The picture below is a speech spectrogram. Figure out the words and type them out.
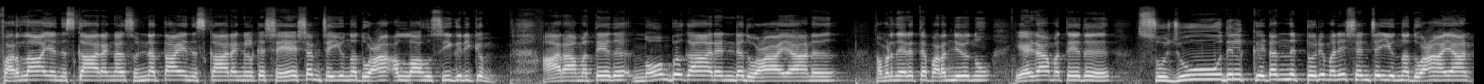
ഫർലായ നിസ്കാരങ്ങൾ സുന്നത്തായ നിസ്കാരങ്ങൾക്ക് ശേഷം ചെയ്യുന്ന ദുആ അള്ളാഹു സ്വീകരിക്കും. ആറാമത്തേത് നോമ്പുകാരന്റെ ദുആയാണ്. നമ്മൾ നേരത്തെ പറഞ്ഞിരുന്നു ഏഴാമത്തേത് സുജൂതിൽ കിടന്നിട്ടൊരു മനുഷ്യൻ ചെയ്യുന്ന ദുആയാൻ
